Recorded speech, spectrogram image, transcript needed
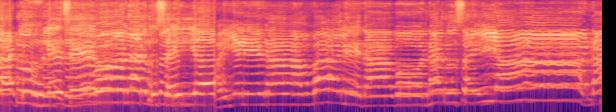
కటులేసే ఓ నరుసయ్యా. అయ్యలేదా అవ్వలేదా ఓ నరుసయ్యా? నా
